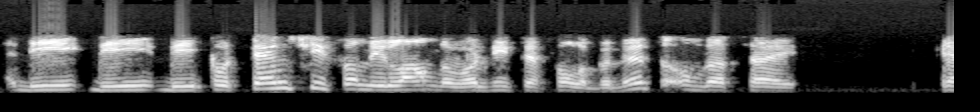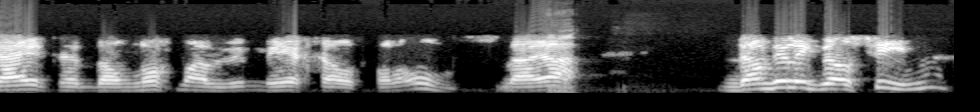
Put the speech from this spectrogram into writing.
die, die, die potentie van die landen wordt niet ten volle benut. Omdat zij krijgen dan nog maar meer geld van ons. Nou ja, dan wil ik wel zien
